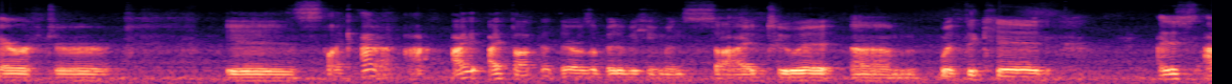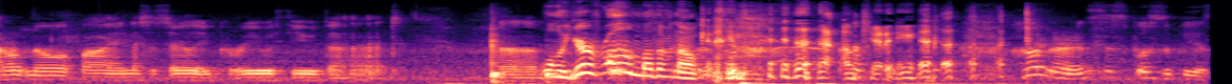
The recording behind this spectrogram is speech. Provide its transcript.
character is like I, I I thought that there was a bit of a human side to it um, with the kid. I just I don't know if I necessarily agree with you that. Um, Well, you're wrong, mother. No, I'm kidding. I'm kidding. Hunter, this is supposed to be a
